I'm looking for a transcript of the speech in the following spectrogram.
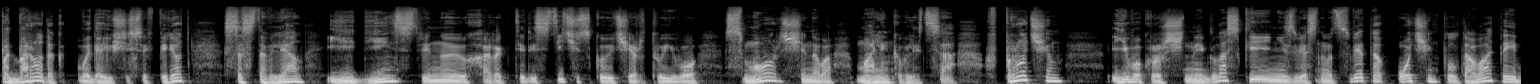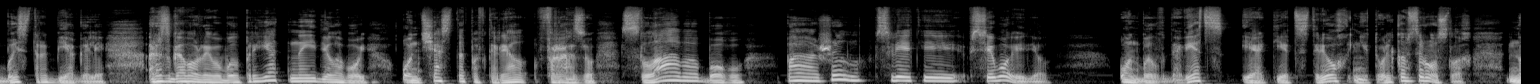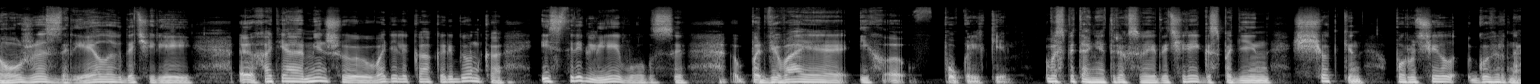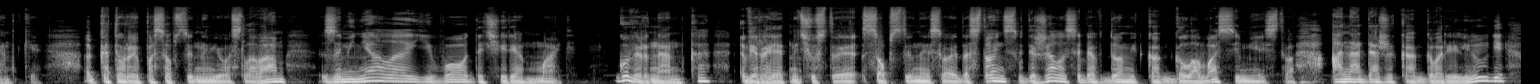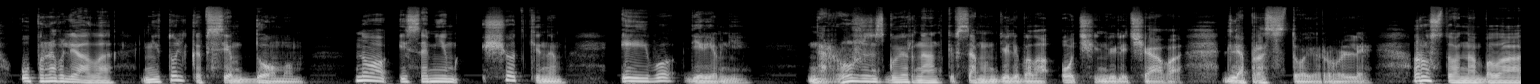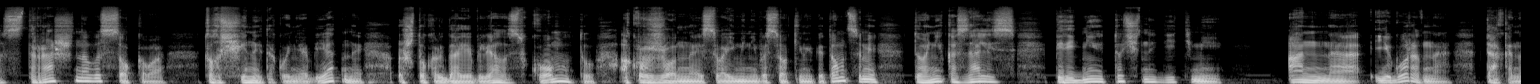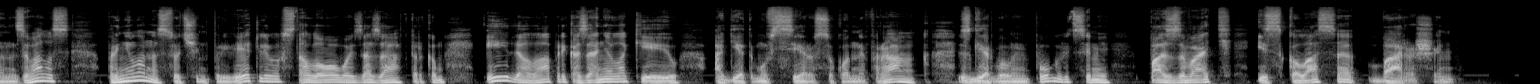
Подбородок, выдающийся вперед, составлял единственную характеристическую черту его сморщенного маленького лица. Впрочем, его крошечные глазки неизвестного цвета очень плутовато и быстро бегали. Разговор его был приятный и деловой. Он часто повторял фразу «Слава Богу! Пожил в свете, всего видел». Он был вдовец и отец трех не только взрослых, но уже зрелых дочерей, э, хотя меньшую водили как ребенка и стригли волосы, подвивая их э, в пукольки. Воспитание трех своих дочерей господин Щеткин поручил гувернантке, которая, по собственным его словам, заменяла его дочерям мать. Гувернантка, вероятно, чувствуя собственное свое достоинство, держала себя в доме как глава семейства. Она даже, как говорили люди, управляла не только всем домом, но и самим Щеткиным и его деревней. Наружность гувернантки в самом деле была очень величава для простой роли. Росту она была страшно высокого, толщины такой необъятной, что когда являлась в комнату, окруженная своими невысокими питомцами, то они казались перед ней точно детьми. Анна Егоровна, так она называлась, приняла нас очень приветливо в столовой за завтраком и дала приказание лакею, одетому в серый суконный фрак с гербовыми пуговицами, позвать из класса барышень.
